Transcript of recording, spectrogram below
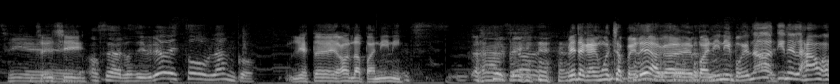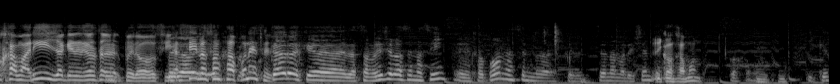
Sí, Sí, eh, sí. O sea, los libreados es todo blanco. Y esta es onda Panini. Ah, sí. Viste que hay mucha pelea acá de Panini porque no, tiene las hojas amarillas, que, pero si Pero, así no son eh, japoneses. Claro, es que eh, las amarillas lo hacen así. En Japón hacen las que sean amarillentas. Y con jamón. Con jamón. ¿Y qué?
